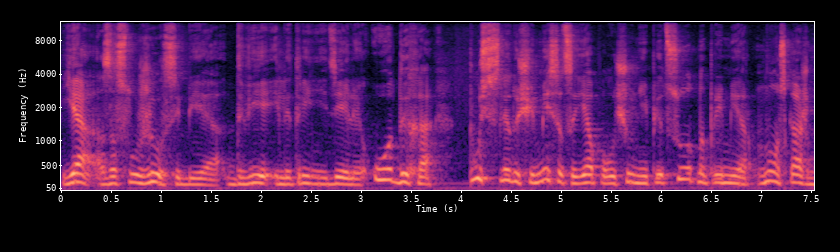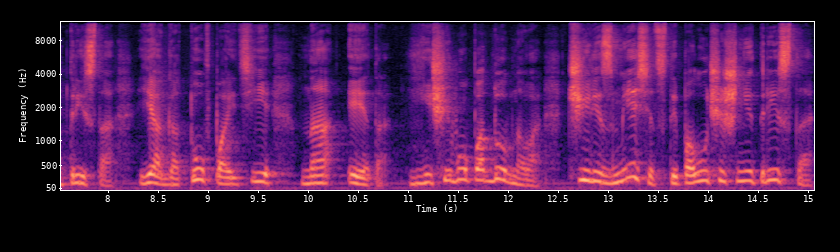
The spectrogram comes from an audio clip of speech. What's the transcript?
я заслужил себе 2 или 3 недели отдыха, Пусть в следующем месяце я получу не 500, например, но, скажем, 300. Я готов пойти на это. Ничего подобного. Через месяц ты получишь не 300,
